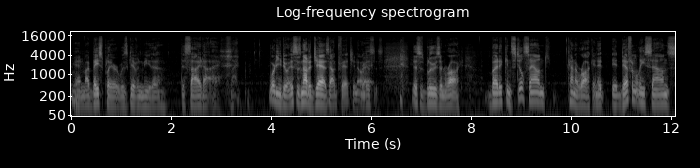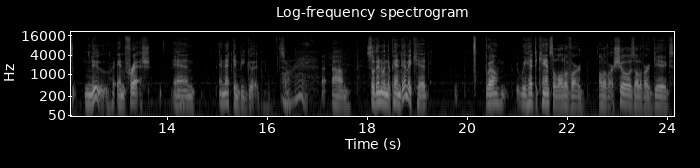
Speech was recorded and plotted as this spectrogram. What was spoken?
hmm. and my bass player was giving me the the side eye like what are you doing? This is not a jazz outfit, you know. This is this is blues and rock, but it can still sound kind of rock, and it it definitely sounds new and fresh, hmm. and and that can be good. So All right. Uh, um, so then when the pandemic hit, well, we had to cancel all of our all of our shows, all of our gigs,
